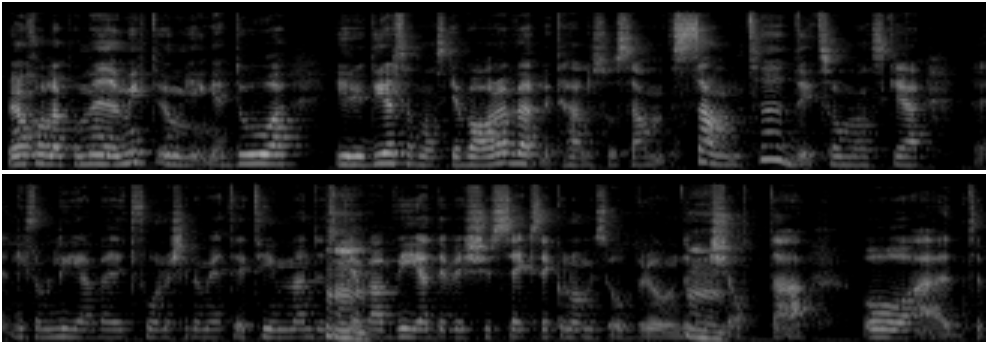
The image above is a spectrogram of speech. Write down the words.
Men jag kollar på mig och mitt umgänge, då är det ju dels att man ska vara väldigt hälsosam samtidigt som man ska liksom leva i 200 km i timmen. Du ska mm. vara VD vid 26, ekonomiskt oberoende vid 28. Mm. Och eh, typ,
